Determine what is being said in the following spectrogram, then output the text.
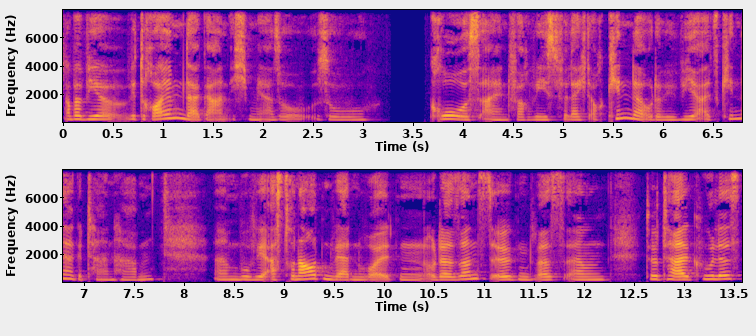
Aber wir, wir träumen da gar nicht mehr so, so groß einfach, wie es vielleicht auch Kinder oder wie wir als Kinder getan haben, ähm, wo wir Astronauten werden wollten oder sonst irgendwas ähm, total Cooles.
